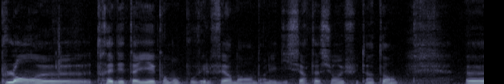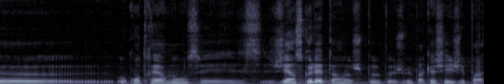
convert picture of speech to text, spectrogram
plan très détaillé comme on pouvait le faire dans, dans les dissertations, il fut un temps. Euh, au contraire, non. J'ai un squelette. Hein, je ne vais pas cacher. C'est pas,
